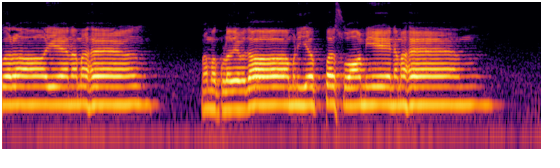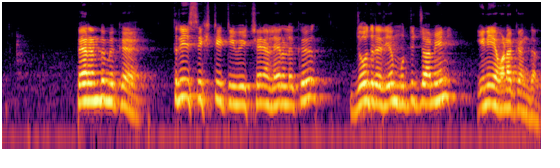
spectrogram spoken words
விக்னேஸ்வராய நமக. மம குலதேவதாமுனியப்ப சுவாமியே நமக. பேரன்புமிக்க த்ரீ சிக்ஸ்டி டிவி சேனல் நேரலுக்கு ஜோதிடரியம் முத்துச்சாமியின் இனிய வணக்கங்கள்.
